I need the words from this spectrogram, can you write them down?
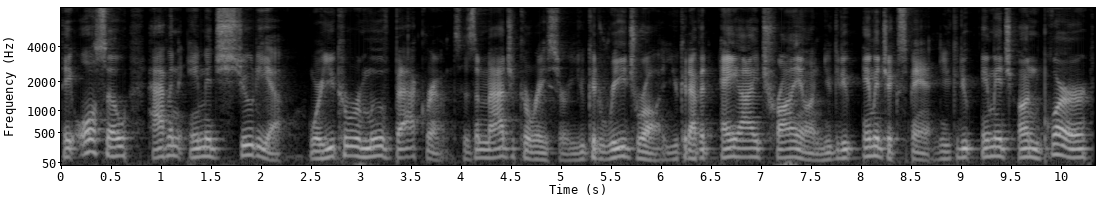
They also have an image studio where you could remove backgrounds as a magic eraser. You could redraw. You could have an AI try on. You could do image expand. You could do image unblur,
